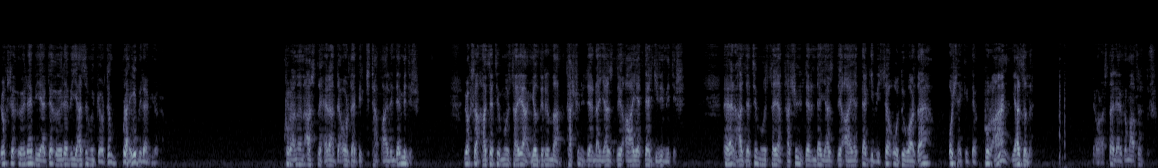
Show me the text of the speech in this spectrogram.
Yoksa öyle bir yerde öyle bir yazı mı gördüm? Burayı bilemiyorum. Kur'an'ın aslı herhalde orada bir kitap halinde midir? Yoksa Hz. Musa'ya yıldırımla taşın üzerine yazdığı ayetler gibi midir? Eğer Hz. Musa'ya taşın üzerinde yazdığı ayetler gibi ise o duvarda o şekilde Kur'an yazılı. E orası da levh-i mahfuzdur.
